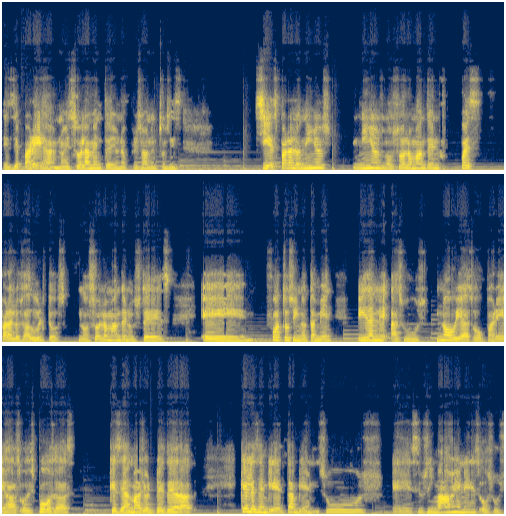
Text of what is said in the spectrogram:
es de pareja, no es solamente de una persona. Entonces, si es para los niños, niños no solo manden, pues para los adultos, no solo manden ustedes eh, fotos, sino también pídanle a sus novias o parejas o esposas que sean mayores de edad que les envíen también sus, eh, sus imágenes o sus,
